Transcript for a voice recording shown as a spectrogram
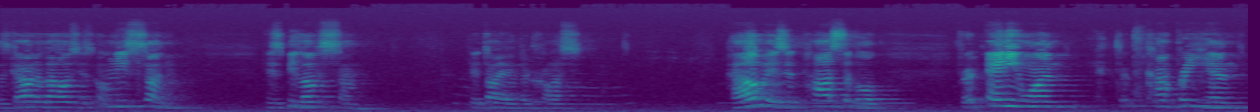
As God allows his only son, his beloved son, to die on the cross. How is it possible for anyone to comprehend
